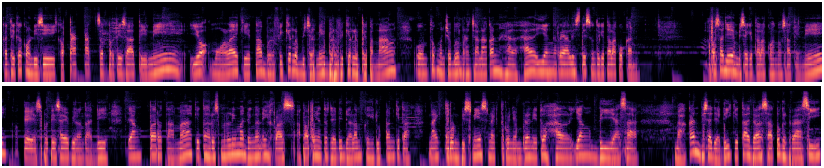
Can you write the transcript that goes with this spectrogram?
ketika kondisi kepepet seperti saat ini, yuk mulai kita berpikir lebih jernih, berpikir lebih tenang untuk mencoba merencanakan hal-hal yang realistis untuk kita lakukan. Apa saja yang bisa kita lakukan untuk saat ini? Oke, seperti saya bilang tadi, yang pertama kita harus menerima dengan ikhlas apa pun yang terjadi dalam kehidupan kita. Naik turun bisnis, naik turunnya brand itu hal yang biasa. Bahkan bisa jadi kita adalah satu generasi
